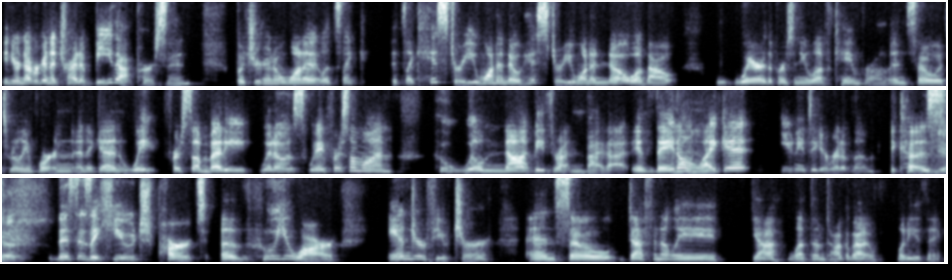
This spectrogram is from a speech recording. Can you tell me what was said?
And you're never going to try to be that person but you're going to want to it's like it's like history. You want to know history. You want to know about where the person you love came from. And so it's really important. And again wait for somebody widows wait for someone who will not be threatened by that if they don't mm-hmm. like it you need to get rid of them because yes. this is a huge part of who you are and your future. And so definitely, yeah, let them talk about it. What do you think?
